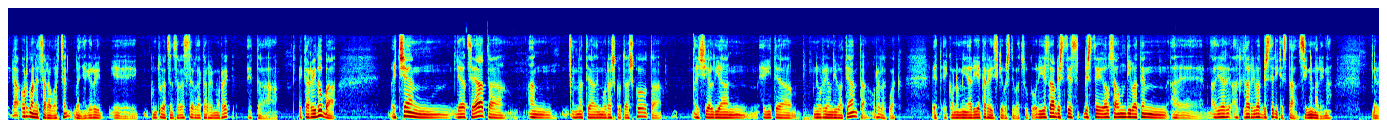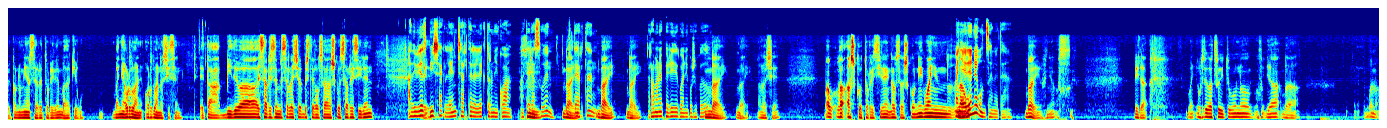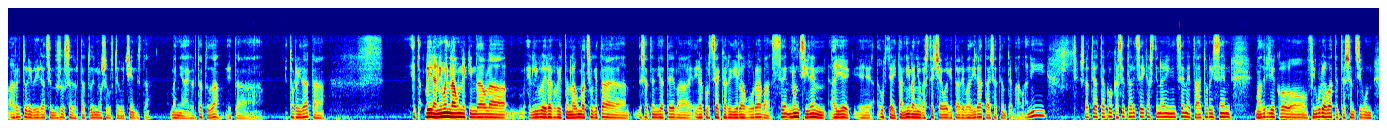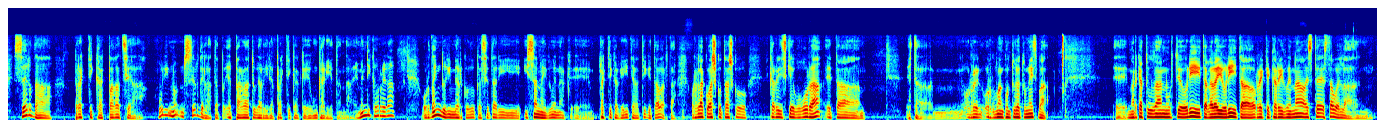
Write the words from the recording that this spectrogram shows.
ga, orduan ez zara hartzen, baina gero e, konturatzen zara zer dakarren horrek eta ekarri du ba etxean geratzea eta han ematea denbora asko eta asko eta aixialdian egitea neurri handi batean eta horrelakoak et ekonomiari ekarri dizkio beste batzuk. Hori ez da beste, beste gauza handi baten eh, bat besterik ez da, zinemarena. Gero, ekonomia zerretorri den badakigu. Baina orduan, orduan hasi zen. Eta bideoa ezarri zen bezala beste gauza asko ezarri ziren. Adibidez, e, bisak lehen txartel elektronikoa atera hmm, zuen, bai, hartan. Bai, bai. Ramonek periodikoan ikusiko du. Bai, bai, alaxe. Ba, asko torri ziren, gauza asko. Ni guain... Baina lau... eren eguntzen eta. Bai, baina, bera, bai, urte batzu ditugu, ja, ba, bueno, arrituri behiratzen duzu ze gertatu den oso urte gutxin, ezta? Baina gertatu da, eta etorri da, eta eta behira, ni lagunekin da, hola, libro irakurrietan lagun batzuk eta esaten diate, ba, irakurtzea ekarri diela gora, ba, ze non ziren haiek e, urte haitan, ni baino gaztetxe hauek eta ere badira, eta esaten dute, ba, ba, ni esateatako kazetaritza ikasten ari nintzen eta etorri zen Madrileko figura bat eta esan zigun, zer da praktikak pagatzea? Hori, no, zer dela e, pagatu behar dira praktikak egunkarietan da? Hemendik aurrera, ordaindu egin beharko du kazetari izan nahi duenak e, praktikak egiteagatik eta barta. Horrelako asko eta asko karri dizke gogora eta eta mm, horren orduan konturatu naiz, ba, e, markatu dan urte hori eta garai hori eta horrek ekarri duena ez da ez dauela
